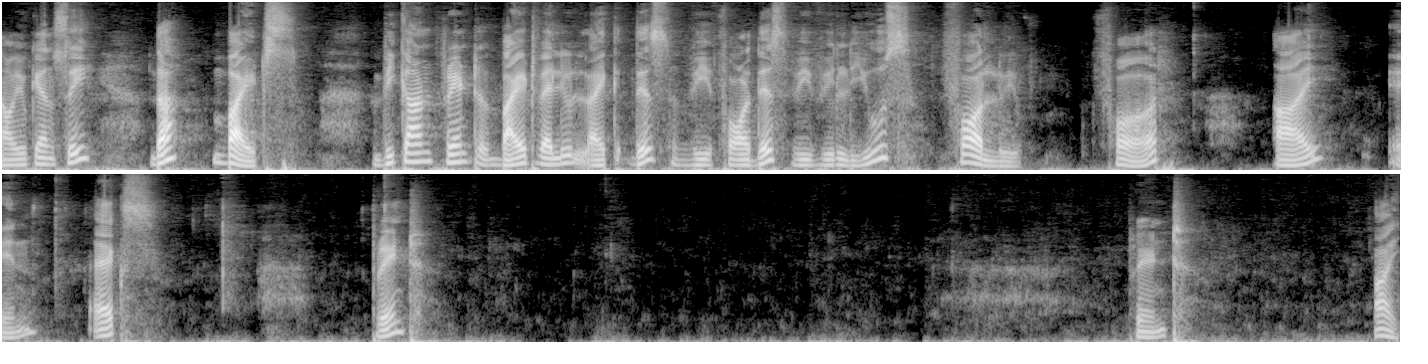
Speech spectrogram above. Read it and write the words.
now you can see the bytes. We can't print byte value like this. We for this we will use for loop for i in x print. Print i.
